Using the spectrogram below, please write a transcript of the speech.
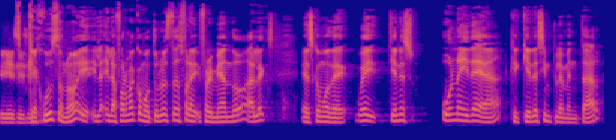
Sí, sí, sí. Que justo, ¿no? Y, la, y, la, forma como tú lo estás frameando, Alex, es como de, güey, tienes una idea que quieres implementar,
